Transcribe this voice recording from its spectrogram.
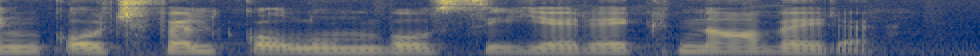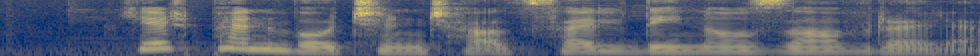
են կոչվել Կոլումբոսի 3 նավերը։ Երբ են ոչնչացել դինոզավրերը։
